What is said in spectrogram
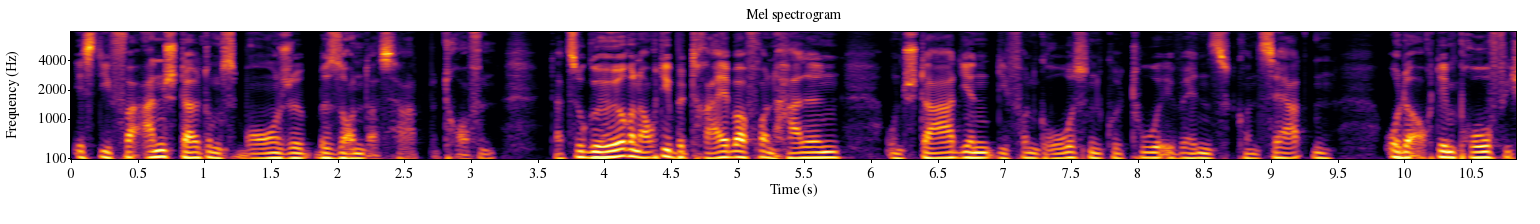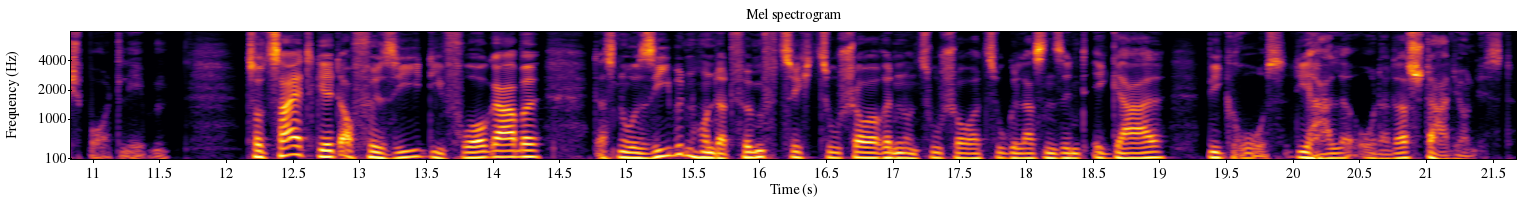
ist die Veranstaltungsbranche besonders hart betroffen. Dazu gehören auch die Betreiber von Hallen und Stadien, die von großen Kulturevents, Konzerten oder auch dem Profisport leben. Zurzeit gilt auch für sie die Vorgabe, dass nur 750 Zuschauerinnen und Zuschauer zugelassen sind, egal wie groß die Halle oder das Stadion ist.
